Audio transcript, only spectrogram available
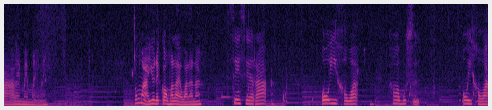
ปลาอะไรใหม่ๆไหมน้องหมาอยู่ในกล่องมาหลายวันแล้วนะ เซเซระ โออิคาวะคาวามุสึ โออิคาวะ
